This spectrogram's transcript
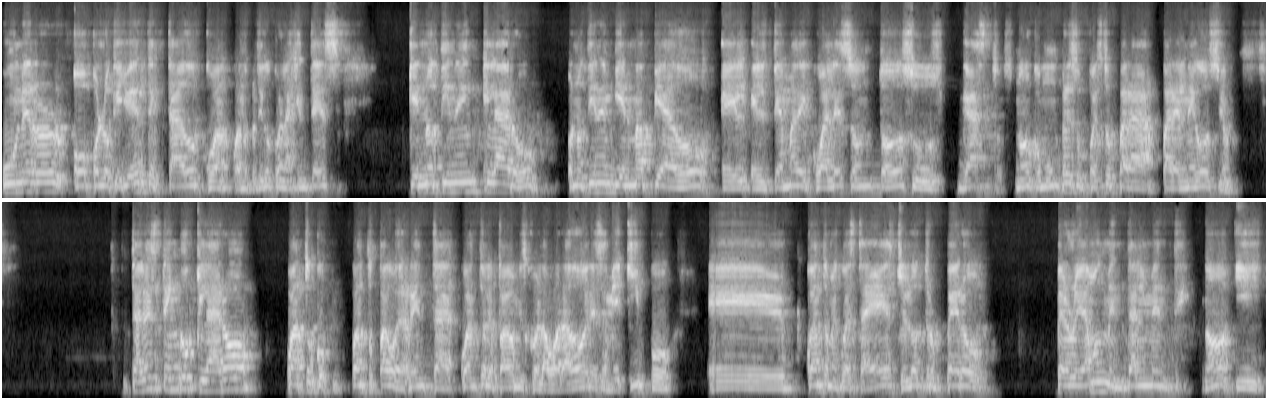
un error o por lo que yo he detectado cuando, cuando platico con la gente es que no tienen claro o no tienen bien mapeado el, el, tema de cuáles son todos sus gastos, ¿no? Como un presupuesto para, para el negocio. Tal vez tengo claro cuánto, cuánto pago de renta, cuánto le pago a mis colaboradores, a mi equipo, eh, cuánto me cuesta esto, el otro, pero, pero lo llevamos mentalmente, ¿no? Y,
